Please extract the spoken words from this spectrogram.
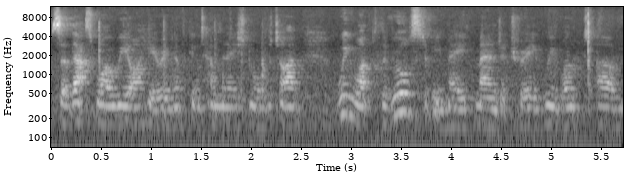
So that's why we are hearing of contamination all the time. We want the rules to be made mandatory. We want um,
